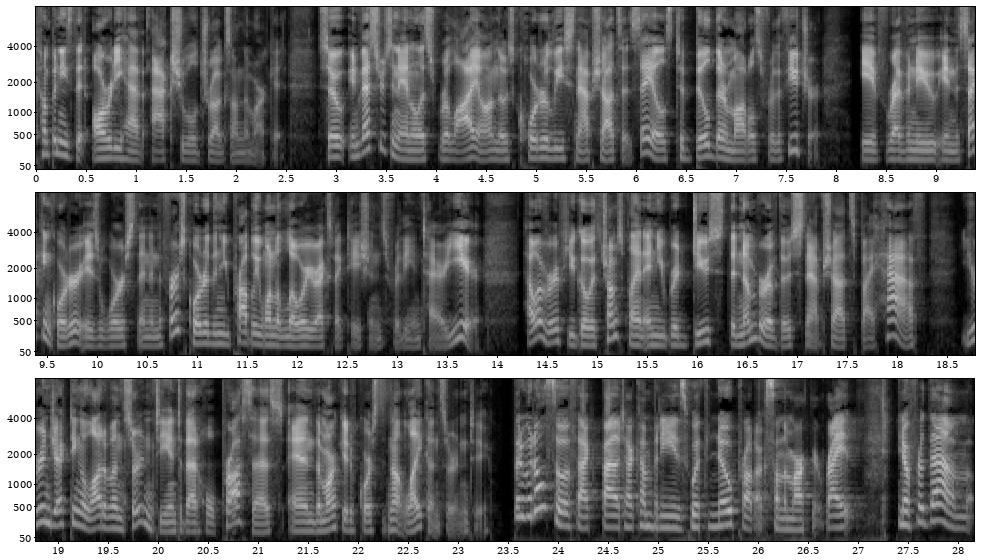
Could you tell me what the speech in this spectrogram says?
companies that already have actual drugs on the market. So, investors and analysts rely on those quarterly snapshots at sales to build their models for the future. If revenue in the second quarter is worse than in the first quarter, then you probably want to lower your expectations for the entire year. However, if you go with Trump's plan and you reduce the number of those snapshots by half, you're injecting a lot of uncertainty into that whole process, and the market, of course, does not like uncertainty. But it would also affect biotech companies with no products on the market, right? You know, for them,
